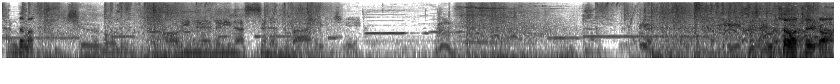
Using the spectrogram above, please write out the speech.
한 대만. 증오는 어린애들이나 쓰는 말이지 유체와 킬가.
